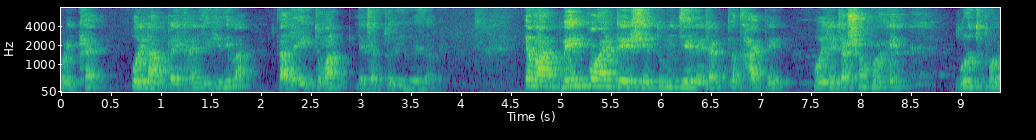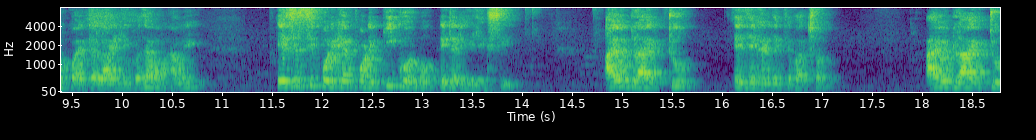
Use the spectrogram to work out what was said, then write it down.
পরীক্ষায়, ওই নামটা এখানে লিখে দিবা, তাহলে এই তোমার লেটার তৈরি হয়ে যাবে। এবার মেইন পয়েন্টে এসে তুমি যে লেটারটা থাকবে, ওই লেটার সম্পর্কে গুরুত্বপূর্ণ কয়েকটা লাইন লিখবা। যেমন আমি এসএসসি পরীক্ষার পরে কি করব, এটা নিয়ে লিখছি। আই উড লাইক টু এই যে এখানে দেখতে পাচ্ছ I would like to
